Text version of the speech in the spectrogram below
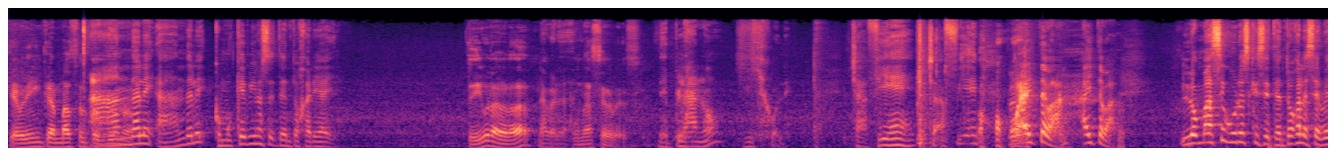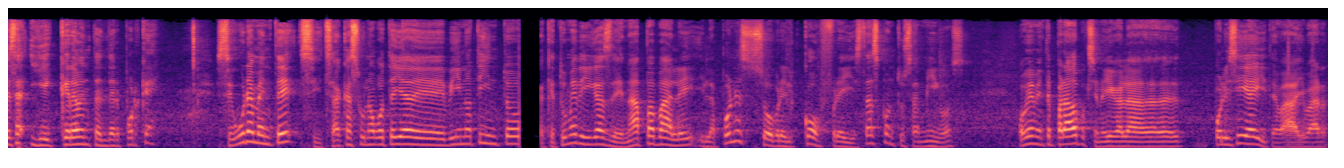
Que brincan más alto. Ándale, ándale. ¿Cómo qué vino se te antojaría ahí? Te digo la verdad. La verdad. Una cerveza. De plano, híjole. Chafié, chafié. Pero ahí te va, ahí te va. Lo más seguro es que se te antoja la cerveza y creo entender por qué. Seguramente, si sacas una botella de vino tinto, la que tú me digas de Napa Valley, y la pones sobre el cofre y estás con tus amigos, obviamente parado, porque si no llega la policía y te va a llevar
